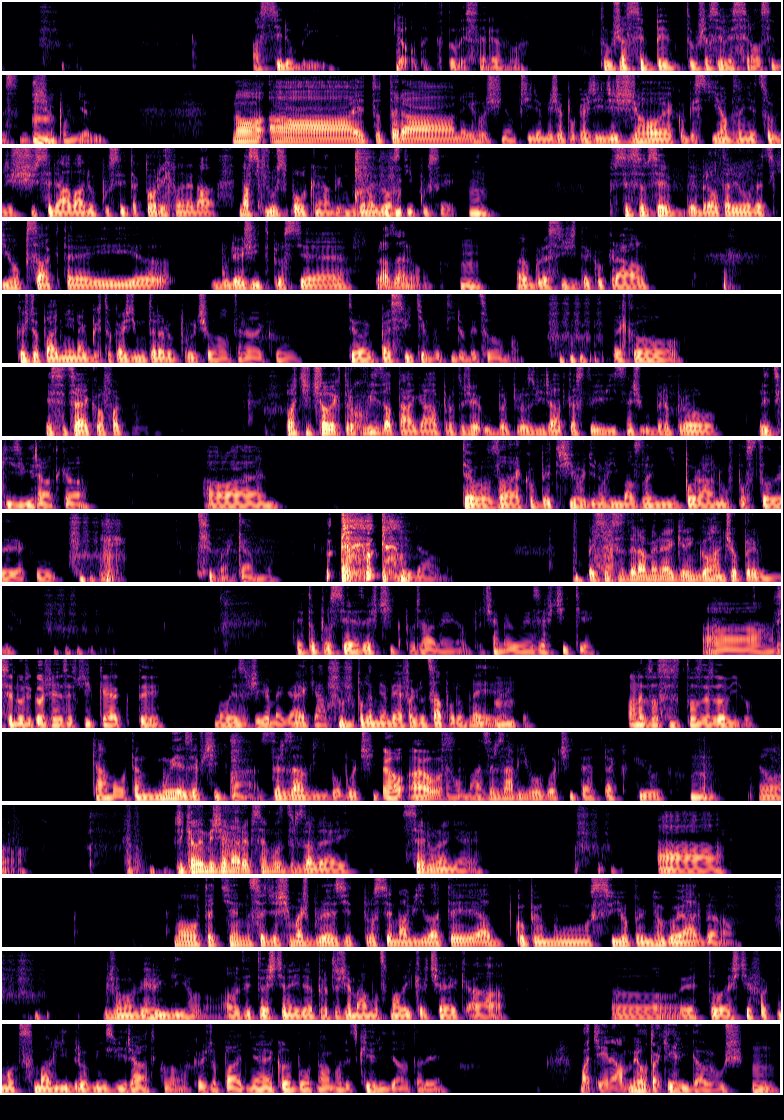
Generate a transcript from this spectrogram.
Asi dobrý. Jo, tak to vysere, vole. To už asi, by, to už asi vysral, si myslím, když Mm. je pondělí. No a je to teda nejhorší, no. Přijde mi, že pokaždý, když ho jakoby stíhám za něco, když si dává do pusy, tak to rychle na, na sílu spolkne, abych mu to nedal z té pusy. Hmm. Prostě jsem si vybral tady loveckýho psa, který eh, bude žít prostě v Praze, no. Hmm. A bude si žít jako král. Každopádně jinak bych to každému teda doporučoval, teda jako ty úplně svítím od té doby, co ho mám. To jako je sice jako fakt platí člověk trochu víc za tága, protože Uber pro zvířátka stojí víc než Uber pro lidský zvířátka. Ale tělo za jakoby tříhodinový mazlení po ránu v posteli, jako ty kámo. Nejdál, no. Pejsek se teda jmenuje Gringo Hancho první. Je to prostě jezevčík pořádný, no, protože miluji jezevčíky. A Ty jsi jednou říkal, že je zevčíky jak ty, no, jezevčík je mega, jak já. Podle mě je fakt docela podobný. Mhm. Jako. ale nevzal jsi to zrzavýho. Kámo, ten můj jezevčík má zrzavý obočí. Jo, a jo, Kámo, vlastně. má zrzavý obočí, to je tak cute. Hmm. Jo. Říkali mi, že na rep jsem moc drzavej. Seru na ně. A no teď jen se těším, až budu jezdit prostě na výlety a koupím mu svého prvního gojarda, no. Už ho mám vyhlídlýho, no. Ale teď to ještě nejde, protože má moc malý krček a uh, je to ještě fakt moc malý, drobný zvířátko, no. Každopádně Klebold nám ho vždycky hlídá tady. Matěj nám mi ho taky hlídal už. Hmm.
